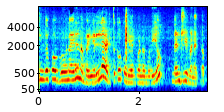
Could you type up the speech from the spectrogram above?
சிங்கப்பூர் ப்ரூனைனு நம்ம எல்லா இடத்துக்கும் கொரியர் பண்ண முடியும். நன்றி வணக்கம்.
